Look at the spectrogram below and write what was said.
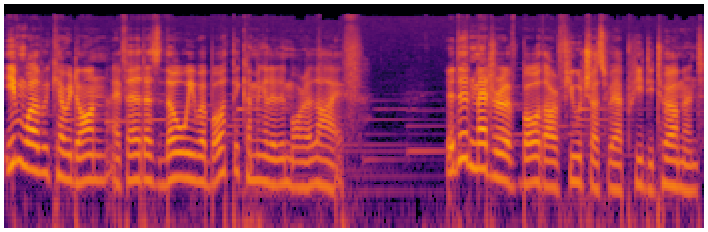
Even while we carried on, I felt as though we were both becoming a little more alive. It didn't matter if both our futures were predetermined.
